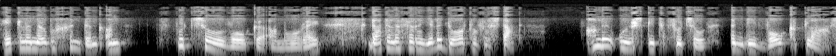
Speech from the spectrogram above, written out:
het hulle nou begin dink aan voedselwolke amore dat hulle vir 'n hele dorp of 'n stad alle oorskiet voedsel in die wolk plaas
